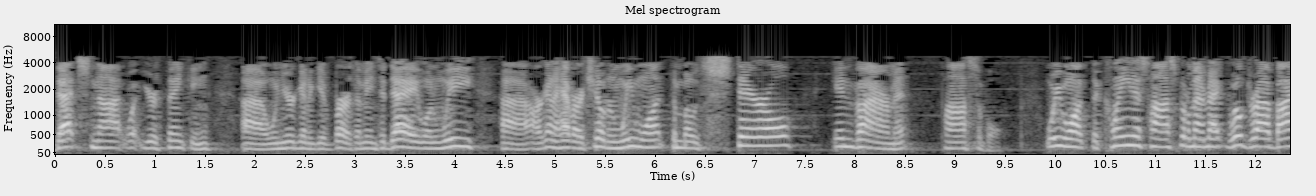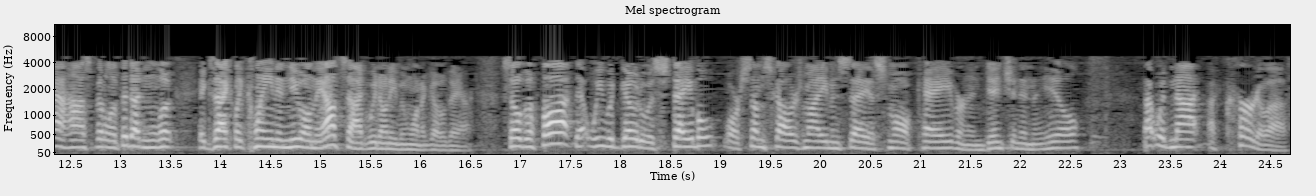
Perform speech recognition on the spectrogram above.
that's not what you're thinking uh, when you're going to give birth. I mean, today, when we uh, are going to have our children, we want the most sterile environment possible. We want the cleanest hospital. Matter of fact, we'll drive by a hospital. If it doesn't look exactly clean and new on the outside, we don't even want to go there. So the thought that we would go to a stable, or some scholars might even say a small cave or an indention in the hill, that would not occur to us.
